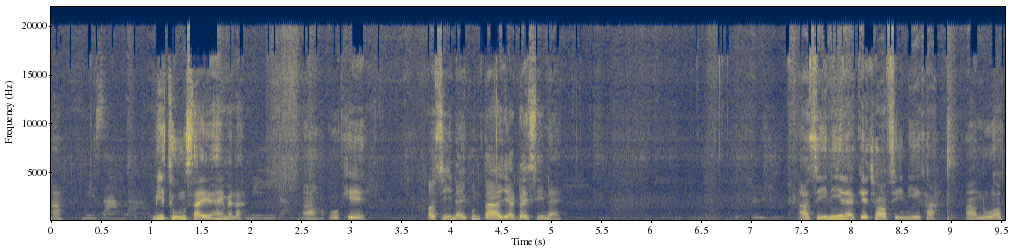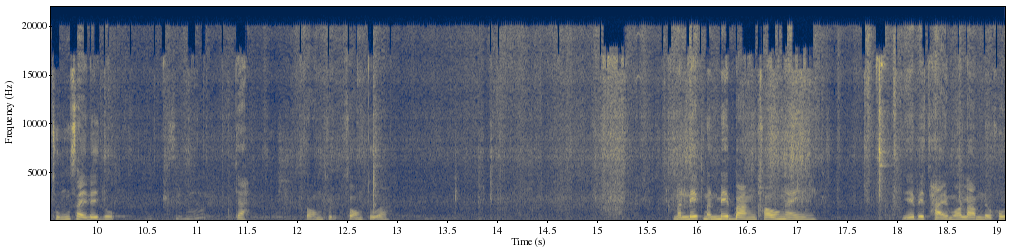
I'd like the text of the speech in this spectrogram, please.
อะมีสามลายมีถุงใส่ให้ไหมล่ะมีจ้ะอะโอเค เอาสีไหนคุณตาอยากได้สีไหน เอาสีนี้แหละแกชอบสีนี้ค่ะเอาหนูเอาถุงใส่เลยลูก สีนี้จ้ะสองถุสองตัว มันเล็กมันไม่บังเขาไง เดี๋ยวไปถ่ายหมอลำเดี๋ยวเขา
